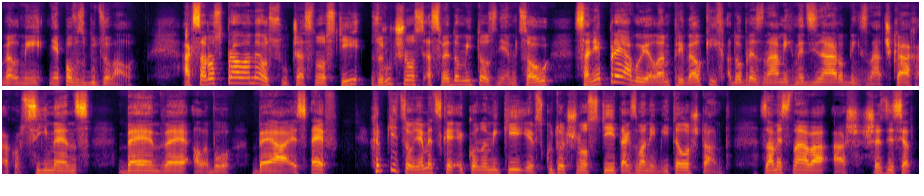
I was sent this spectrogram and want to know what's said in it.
veľmi nepovzbudzoval. Ak sa rozprávame o súčasnosti, zručnosť a svedomitosť Nemcov sa neprejavuje len pri veľkých a dobre známych medzinárodných značkách ako Siemens, BMW alebo BASF. Chrbticou nemeckej ekonomiky je v skutočnosti tzv. Mittelstand. Zamestnáva až 60%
